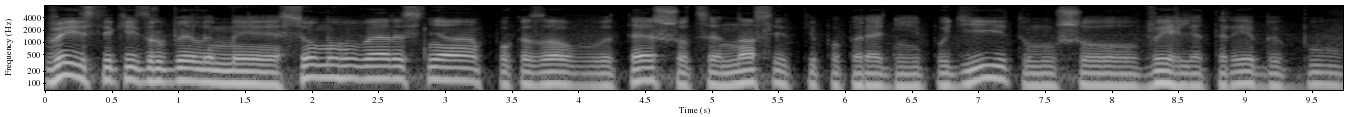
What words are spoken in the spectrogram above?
Виїзд, який зробили ми 7 вересня, показав те, що це наслідки попередньої події, тому що вигляд риби був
